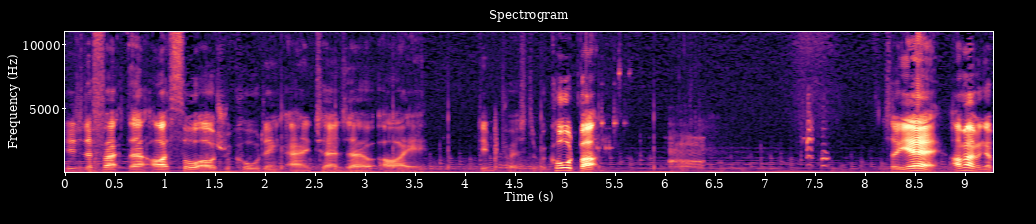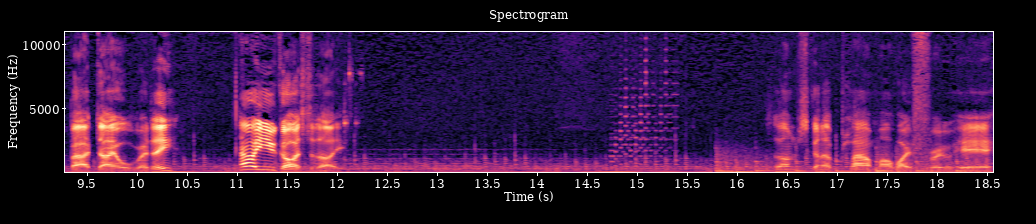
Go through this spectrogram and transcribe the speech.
Due to the fact that I thought I was recording and it turns out I didn't press the record button. So yeah, I'm having a bad day already. How are you guys today? So I'm just going to plough my way through here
